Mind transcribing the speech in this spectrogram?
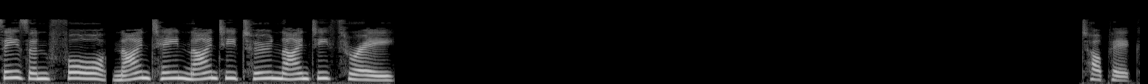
Season 4, 1992-93. Topic:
